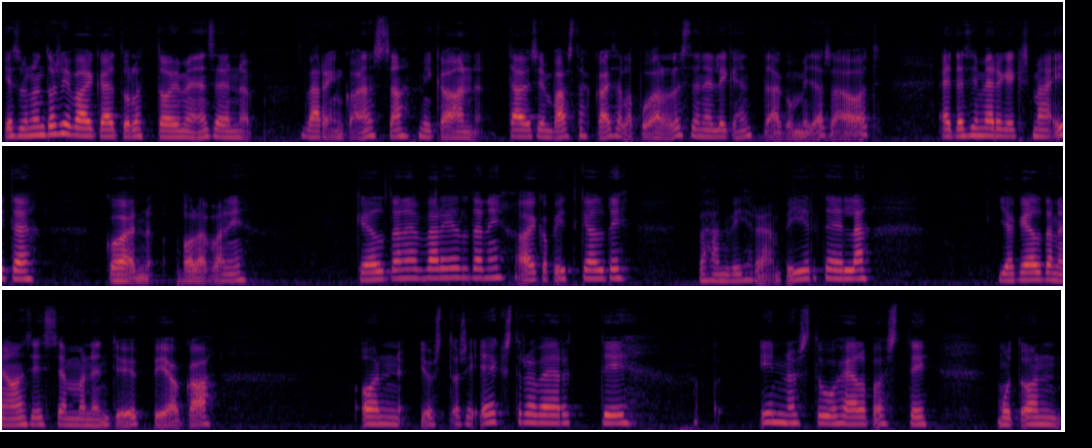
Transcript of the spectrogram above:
Ja sun on tosi vaikea tulla toimeen sen värin kanssa, mikä on täysin vastakkaisella puolella sitä nelikenttää kuin mitä sä oot. Et esimerkiksi mä itse koen olevani keltainen väriltäni aika pitkälti, vähän vihreän piirteillä. Ja keltainen on siis semmoinen tyyppi, joka on just tosi ekstrovertti, innostuu helposti, mutta on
